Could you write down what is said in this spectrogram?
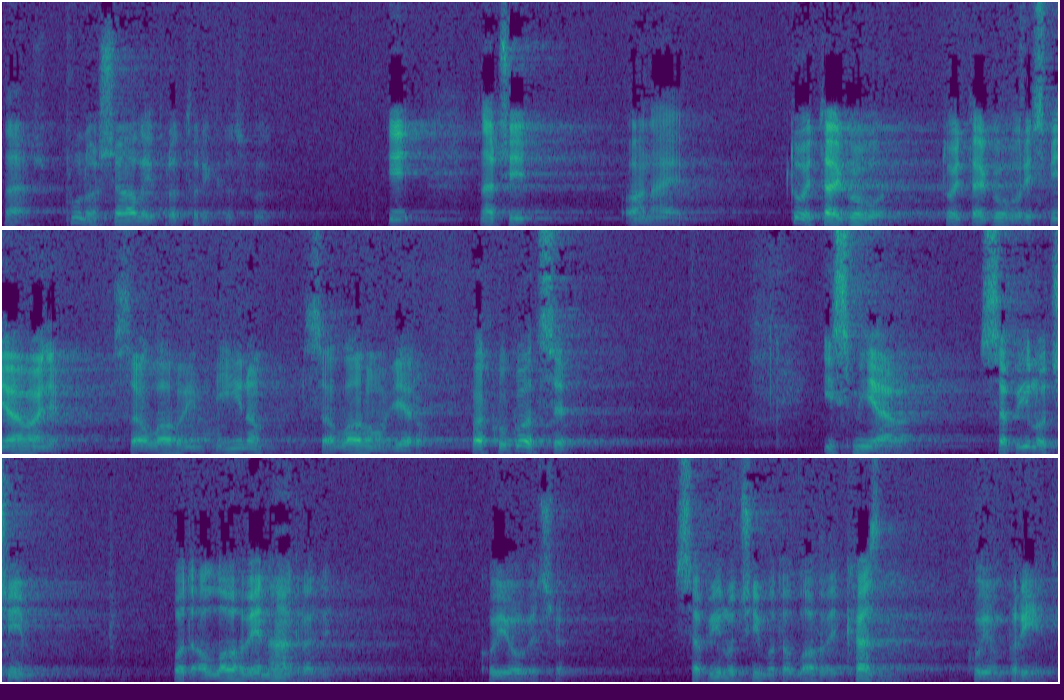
znaš, puno šale i protori kroz hudbu. I, znači, onaj, to je taj govor. To je taj govor smijavanje sa Allahovim dinom, sa Allahovom vjerom. Pa god se ismijava sa bilo čim od Allahove nagrade koji obeća, sa bilo čim od Allahove kazne kojom prijeti,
